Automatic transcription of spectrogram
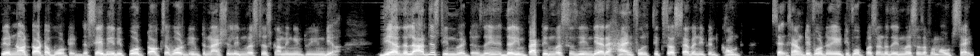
We are not thought about it. The SEBI report talks about international investors coming into India. They are the largest investors. The, the impact investors in India are a handful, six or seven you can count. 74 to 84% of the investors are from outside.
